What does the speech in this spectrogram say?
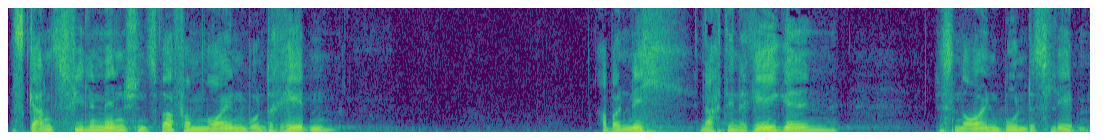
dass ganz viele Menschen zwar vom neuen Bund reden, aber nicht nach den Regeln des neuen Bundes leben.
